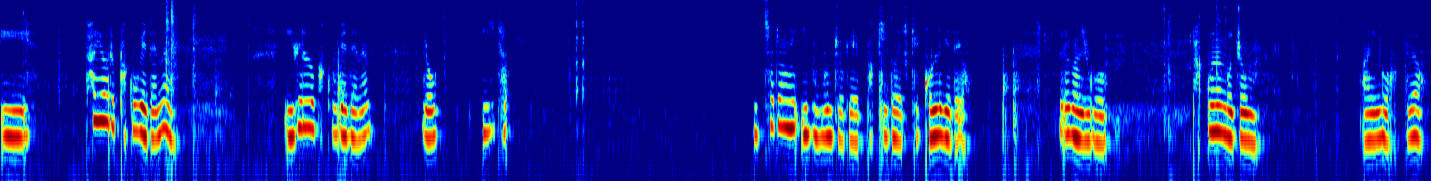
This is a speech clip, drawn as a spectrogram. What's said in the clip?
이 타이어를 바꾸게 되면 이 휠로 바꾸게 되면 여이 차, 이 차량의 이 부분 쪽에 바퀴가 이렇게 걸리게 돼요. 그래가지고 바꾸는 건좀 아닌 것 같고요.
